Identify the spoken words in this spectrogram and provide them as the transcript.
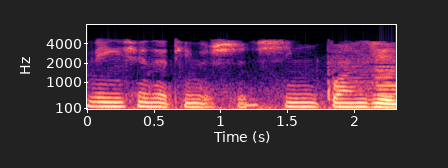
您现在听的是《星光夜雨》。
